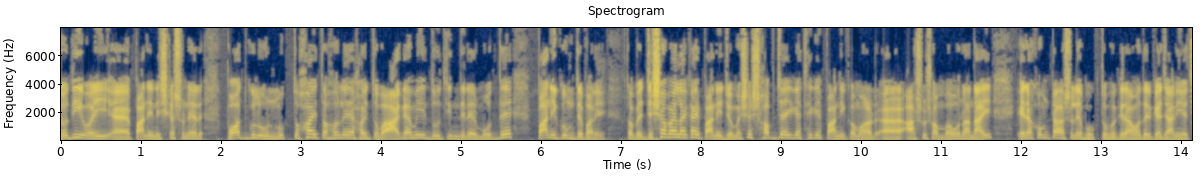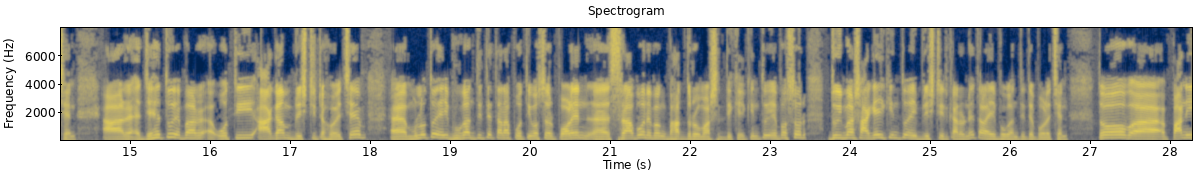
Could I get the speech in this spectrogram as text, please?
যদি ওই পানি নিষ্কাশনের পথগুলো উন্মুক্ত হয়, তাহলে হয়তোবা আগামী দু তিন দিনের মধ্যে পানি কমতে পারে। তবে যেসব এলাকায় পানি জমেছে, সব জায়গা থেকে পানি কমার আশু সম্ভাবনা নাই, এরকমটা আসলে ভুক্তভোগীরা আমাদেরকে জানিয়েছেন। আর যেহেতু এবার অতি আগাম বৃষ্টিটা হয়েছে মূলত এই ভোগান্তিতে তারা প্রতি বছর পড়েন শ্রাবণ এবং ভাদ্র মাসের দিকে। কিন্তু এবছর দুই মাস আগেই কিন্তু এই বৃষ্টির কারণে তারা এই ভোগান্তিতে পড়েছেন। তো পানি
